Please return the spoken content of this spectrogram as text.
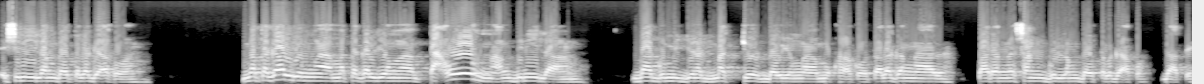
isinilang daw talaga ako. Matagal yung ah, matagal yung ah, taon ang binilang bago medyo nag-mature daw yung ah, mukha ko. Talagang ah, parang sanggol lang daw talaga ako dati.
